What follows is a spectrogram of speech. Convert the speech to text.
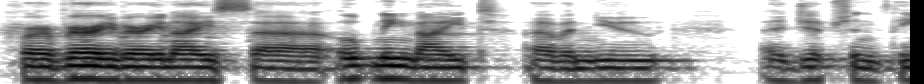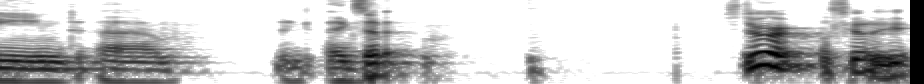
for a very, very nice uh, opening night of a new Egyptian-themed um, exhibit. Stuart, let's go to you.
